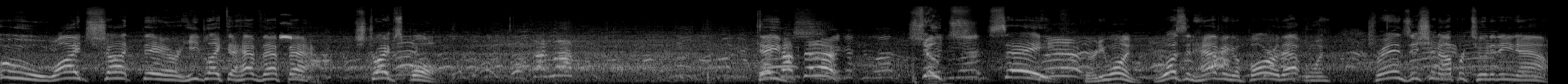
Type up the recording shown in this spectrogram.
Ooh, wide shot there. He'd like to have that back. Stripes ball. Ball side left. Ball top Davis shoots. Save. 31. Wasn't having a bar of that one. Transition opportunity now.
